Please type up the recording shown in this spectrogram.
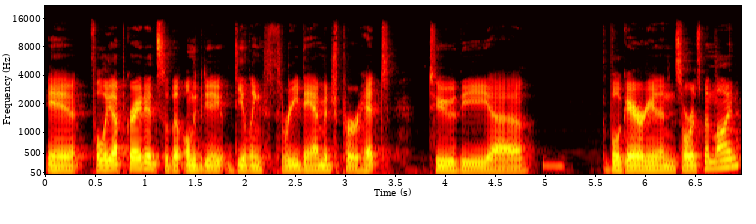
fully upgraded, so they'll only be dealing three damage per hit to the, uh, the Bulgarian swordsman line.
